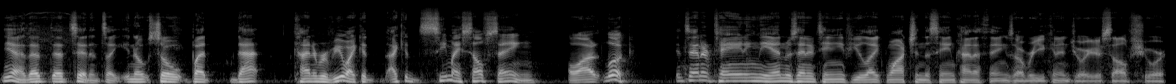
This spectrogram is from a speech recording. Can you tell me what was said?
Yeah, that that's it. It's like you know. So, but that kind of review, I could I could see myself saying a lot. Look, it's entertaining. The end was entertaining. If you like watching the same kind of things over, you can enjoy yourself, sure.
